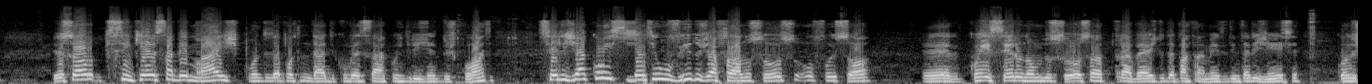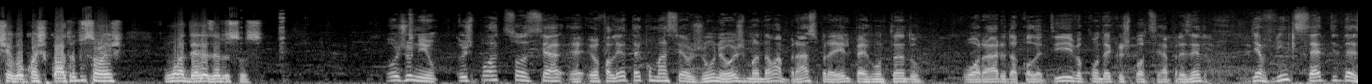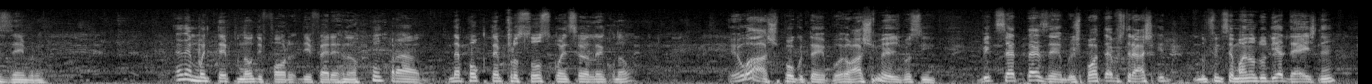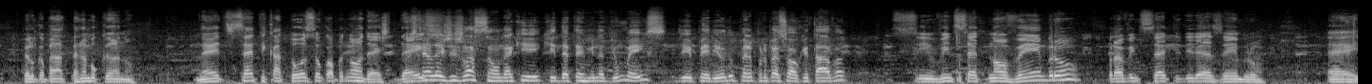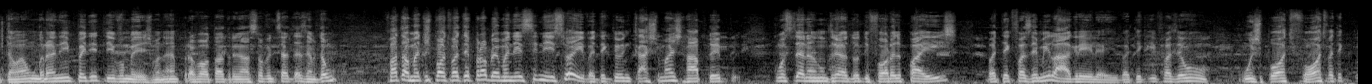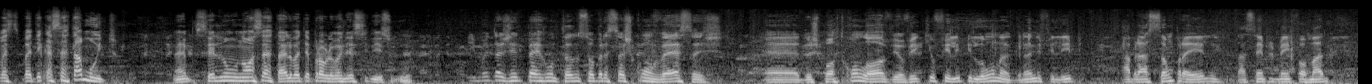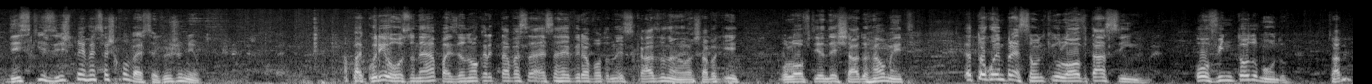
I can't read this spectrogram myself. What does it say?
Eu só, sim, quero saber mais, quando tiver a oportunidade de conversar com os dirigentes do esporte, se eles já conheciam, tinham ouvido já falar no Sosso ou foi só é, conhecer o nome do Sosso através do departamento de inteligência quando chegou com as quatro opções, uma delas era o Sosso. Ô Juninho, o esporte social, é, eu falei até com o Marcel Júnior hoje, mandar um abraço para ele, perguntando o horário da coletiva, quando é que o esporte se representa. Dia 27 de dezembro. Não é muito tempo não de, fora, de férias não, pra, não é pouco tempo pro Souza conhecer o elenco não? Eu acho pouco tempo, eu acho mesmo, assim. 27 de dezembro. O esporte deve estrear, acho que no fim de semana do dia 10, né? Pelo Campeonato Pernambucano. Né? 7 e 14 são Copa do Nordeste. 10... Tem a legislação, né? Que, que determina de um mês de período para o pessoal que estava. Sim, 27 de novembro para 27 de dezembro. É, então é um grande impeditivo mesmo, né? Para voltar a treinar só 27 de dezembro. Então, fatalmente o esporte vai ter problemas nesse início aí. Vai ter que ter um encaixe mais rápido aí, considerando um treinador de fora do país vai ter que fazer milagre ele aí, vai ter que fazer um, um esporte forte, vai ter, vai, vai ter que acertar muito. Né? Se ele não, não acertar, ele vai ter problemas nesse início. E muita gente perguntando sobre essas conversas é, do esporte com Love. Eu vi que o Felipe Luna, grande Felipe, abração para ele, tá sempre bem informado, disse que existem essas conversas, viu, Juninho? Rapaz, curioso, né, rapaz? Eu não acreditava essa, essa reviravolta nesse caso, não. Eu achava que o Love tinha deixado realmente. Eu tô com a impressão de que o Love tá assim, ouvindo todo mundo, sabe?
